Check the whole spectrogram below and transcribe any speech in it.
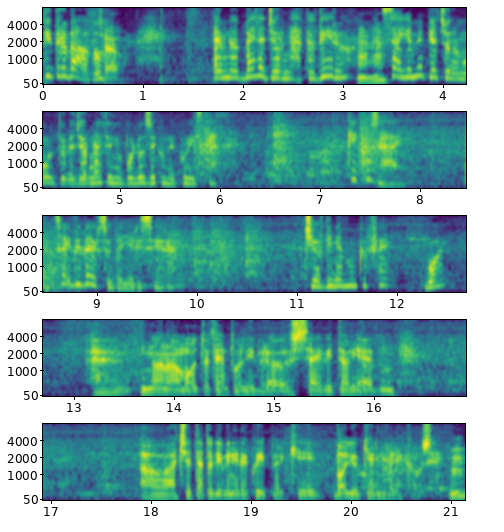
Ti trovavo. Ciao. È una bella giornata, vero? Mhm. Sai, a me piacciono molto le giornate nuvolose come questa. Che cos'hai? Sei diverso da ieri sera. Ci ordiniamo un caffè? Vuoi? Eh, non ho molto tempo libero. Sai, Vittoria, mm, ho accettato di venire qui perché voglio chiarire le cose. mm?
